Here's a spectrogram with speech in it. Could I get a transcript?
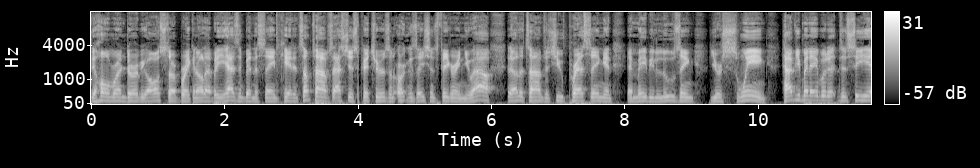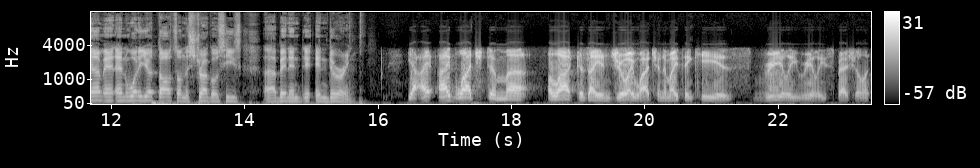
the home run derby, all star break, and all that, but he hasn't been the same kid. And sometimes that's just pitchers and organizations figuring you out, and other times it's you pressing and, and maybe losing your swing. Have you been able to, to see him, and, and what are your thoughts on the struggles he's uh, been in, enduring? Yeah, I, I've watched him uh, a lot because I enjoy watching him. I think he is really, really special, and,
